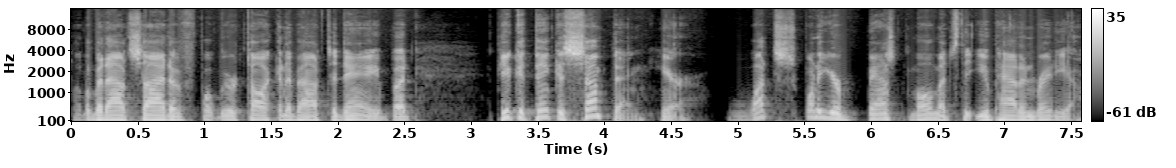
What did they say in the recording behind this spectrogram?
little bit outside of what we were talking about today, but if you could think of something here, what's one of your best moments that you've had in radio?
